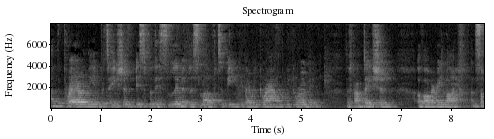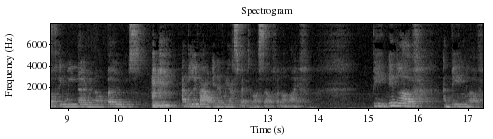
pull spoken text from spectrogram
And the prayer and the invitation is for this limitless love to be the very ground we grow in, the foundation of our very life, and something we know in our bones and live out in every aspect of ourselves and our life. Being in love and being love.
